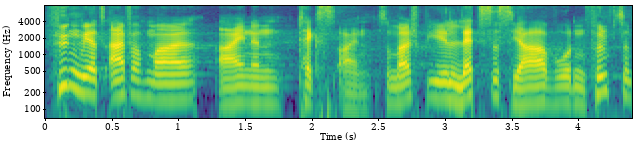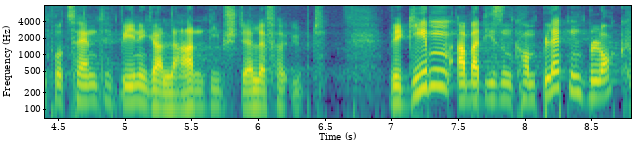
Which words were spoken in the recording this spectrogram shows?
fügen wir jetzt einfach mal einen Text ein. Zum Beispiel, letztes Jahr wurden 15% weniger Ladendiebstähle verübt. Wir geben aber diesen kompletten Block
